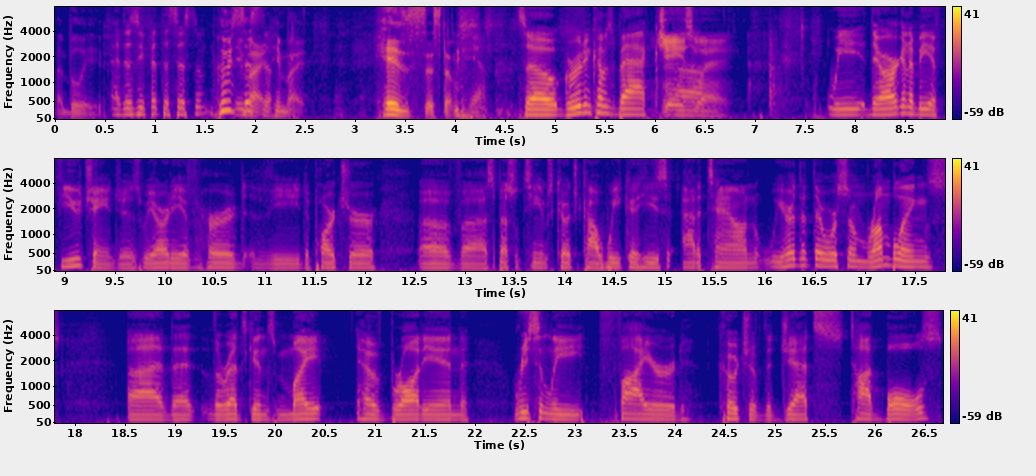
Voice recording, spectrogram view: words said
I believe. uh, does he fit the system? Whose He system? might. He might. His system. Yeah. So Gruden comes back. Jay's um, way. We there are going to be a few changes. We already have heard the departure of uh, special teams coach Kotwica. He's out of town. We heard that there were some rumblings uh, that the Redskins might have brought in recently fired coach of the Jets, Todd Bowles.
